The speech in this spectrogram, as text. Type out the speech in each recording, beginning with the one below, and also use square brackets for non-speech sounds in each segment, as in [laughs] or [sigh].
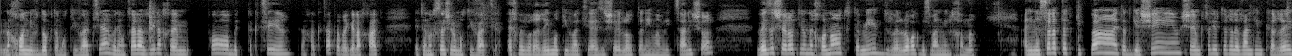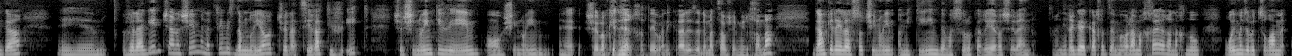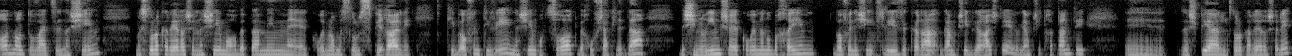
נכון לבדוק את המוטיבציה, ואני רוצה להביא לכם פה בתקציר, ככה קצת על רגל אחת, את הנושא של מוטיבציה. איך מבררים מוטיבציה, איזה שאלות אני ממליצה לשאול, ואיזה שאלות יהיו נכונות תמיד ולא רק בזמן מלחמה. אני אנסה לתת טיפה את הדגשים שהם קצת יותר רלוונטיים כרגע, אמ, ולהגיד שאנשים מנצלים הזדמנויות של עצירה טבעית של שינויים טבעיים, או שינויים אה, שלא כדרך הטבע, נקרא לזה, למצב של מלחמה, גם כדי לעשות שינויים אמיתיים במסלול הקריירה שלהם. אני רגע אקח את זה מעולם אחר, אנחנו רואים את זה בצורה מאוד מאוד טובה אצל נשים. מסלול הקריירה של נשים הוא הרבה פעמים, אה, קוראים לו מסלול ספירלי, כי באופן טבעי נשים עוצרות בחופשת לידה, בשינויים שקורים לנו בחיים, באופן אישי אצלי זה קרה גם כשהתגרשתי וגם כשהתחתנתי, אה, זה השפיע על מסלול הקריירה שלי,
